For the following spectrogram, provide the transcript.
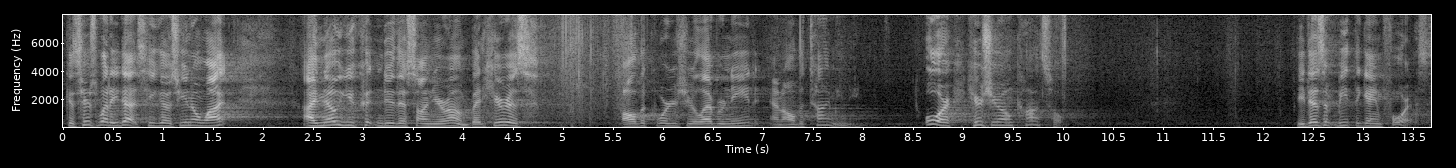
Because here's what he does He goes, You know what? I know you couldn't do this on your own, but here is all the quarters you'll ever need and all the time you need. Or here's your own console. He doesn't beat the game for us.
